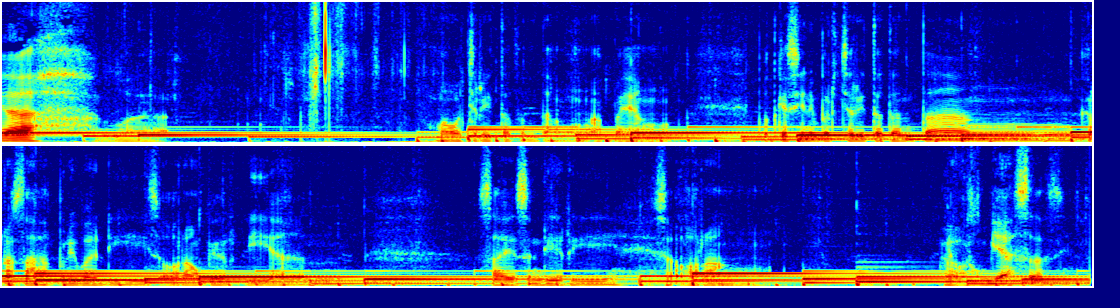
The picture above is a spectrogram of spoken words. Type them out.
Ya, gue mau cerita tentang apa yang podcast ini bercerita tentang keresahan pribadi seorang Ferdian, saya sendiri seorang ya orang biasa sih.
